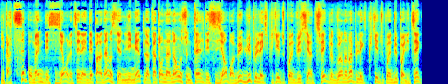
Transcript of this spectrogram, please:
il participe aux mêmes décisions. L'indépendance, il y a une limite. Là. Quand on annonce une telle décision, bon, lui, peut l'expliquer du point de vue scientifique, le gouvernement peut l'expliquer du point de vue politique.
